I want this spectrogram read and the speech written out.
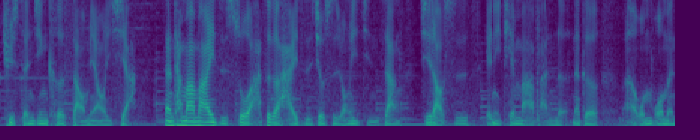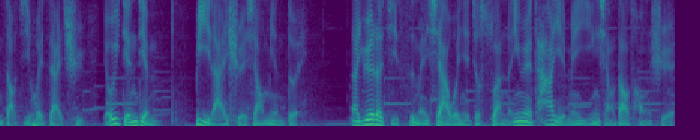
去神经科扫描一下？但他妈妈一直说啊，这个孩子就是容易紧张。其实老师给你添麻烦了，那个呃，我们我们找机会再去。有一点点必来学校面对，那约了几次没下文也就算了，因为他也没影响到同学，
